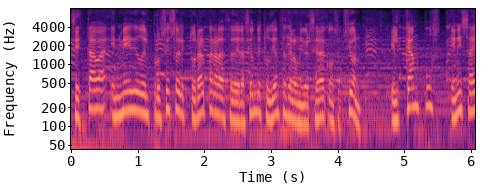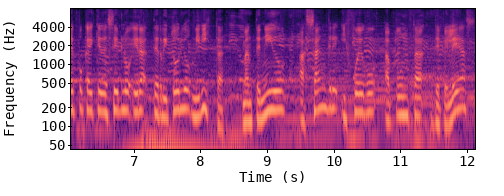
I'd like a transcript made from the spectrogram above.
Se estaba en medio del proceso electoral para la Federación de Estudiantes de la Universidad de Concepción. El campus en esa época, hay que decirlo, era territorio mirista, mantenido a sangre y fuego a punta de peleas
